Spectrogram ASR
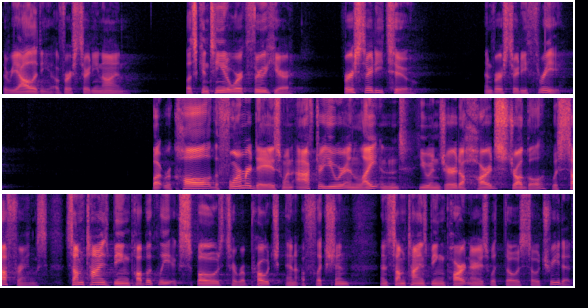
the reality of verse 39. Let's continue to work through here. Verse 32 and verse 33. But recall the former days when, after you were enlightened, you endured a hard struggle with sufferings, sometimes being publicly exposed to reproach and affliction, and sometimes being partners with those so treated.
